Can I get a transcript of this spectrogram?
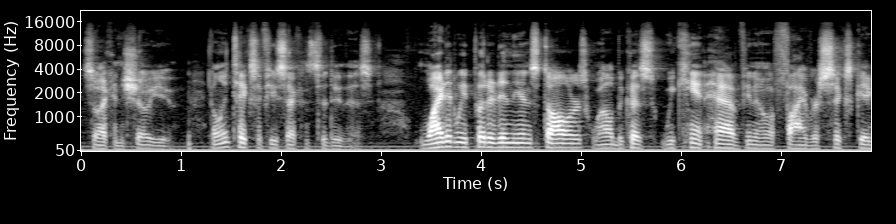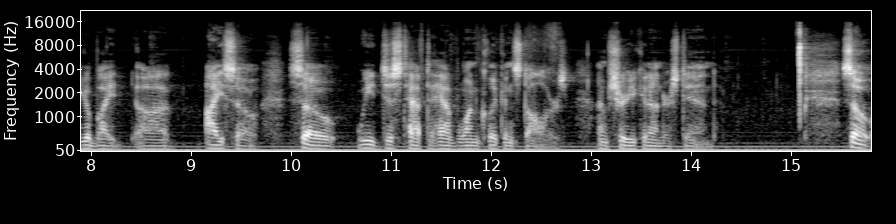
so I can show you. It only takes a few seconds to do this. Why did we put it in the installers? Well, because we can't have, you know, a five or six gigabyte uh, ISO. So we just have to have one click installers. I'm sure you can understand. So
